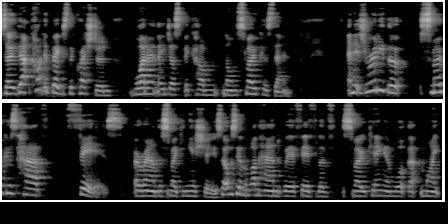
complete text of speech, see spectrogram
So that kind of begs the question why don't they just become non smokers then? And it's really that smokers have fears around the smoking issue. So, obviously, on the one hand, we're fearful of smoking and what that might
